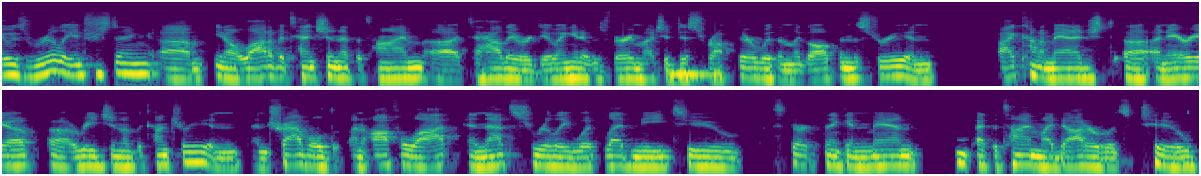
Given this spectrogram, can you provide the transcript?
it was really interesting um, you know a lot of attention at the time uh, to how they were doing it it was very much a disruptor within the golf industry and I kind of managed uh, an area, uh, region of the country, and and traveled an awful lot, and that's really what led me to start thinking, man, at the time my daughter was two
